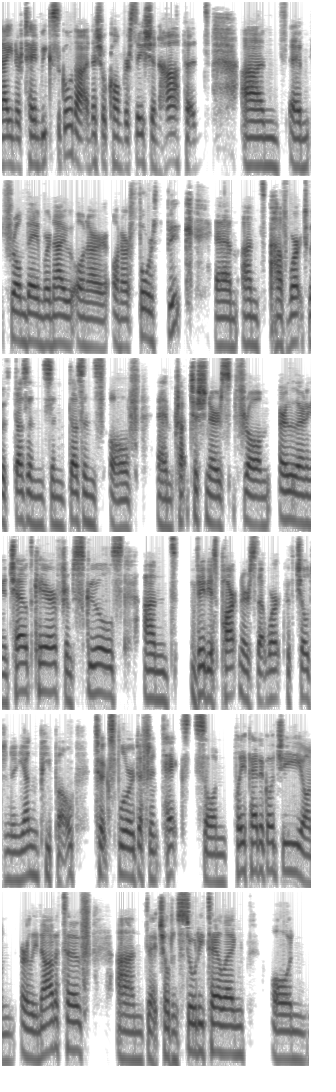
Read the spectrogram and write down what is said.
nine or 10 weeks ago that initial conversation happened. And um, from then, we're now on our, on our fourth book um, and have worked with dozens and dozens of um, practitioners from early learning and childcare, from schools, and various partners that work with children and young people to explore different texts on play pedagogy, on early narrative, and uh, children's storytelling, on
